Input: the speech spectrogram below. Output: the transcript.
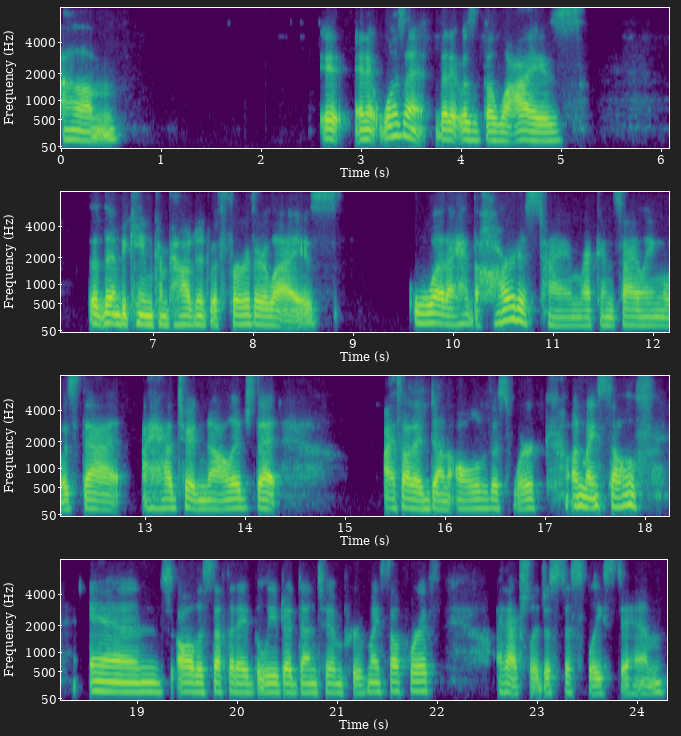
Um, it and it wasn't that it was the lies that then became compounded with further lies. What I had the hardest time reconciling was that I had to acknowledge that I thought I'd done all of this work on myself and all the stuff that I believed I'd done to improve my self worth, I'd actually just displaced to him.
